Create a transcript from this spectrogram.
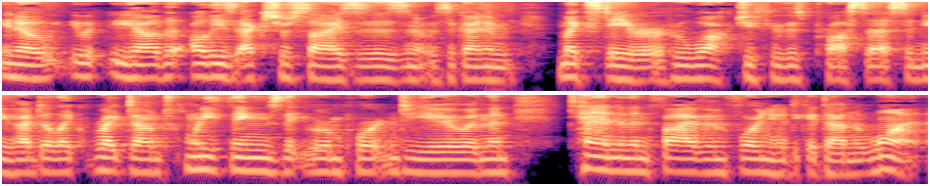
you know, you, had all these exercises, and it was a guy named Mike Staver who walked you through this process, and you had to like write down 20 things that were important to you, and then 10, and then five, and four, and you had to get down to one.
